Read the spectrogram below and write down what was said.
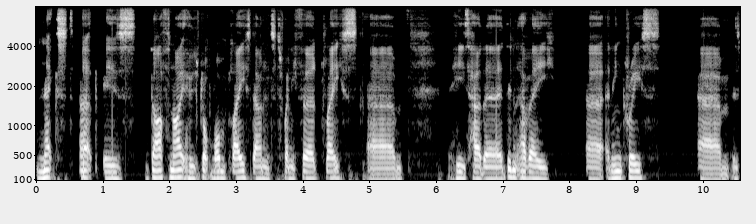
Next up is Darth Knight, who's dropped one place down into twenty third place. Um, he's had a didn't have a uh, an increase. Um, is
